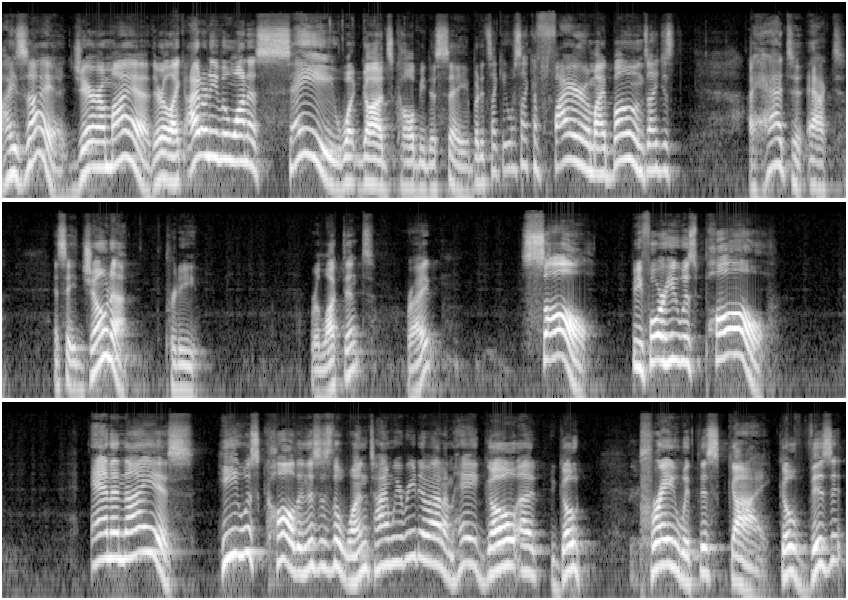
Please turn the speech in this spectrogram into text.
Isaiah, Jeremiah, they're like, I don't even want to say what God's called me to say, but it's like it was like a fire in my bones. I just, I had to act and say, Jonah, pretty reluctant, right? Saul, before he was Paul. Ananias, he was called, and this is the one time we read about him. Hey, go, uh, go pray with this guy. Go visit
